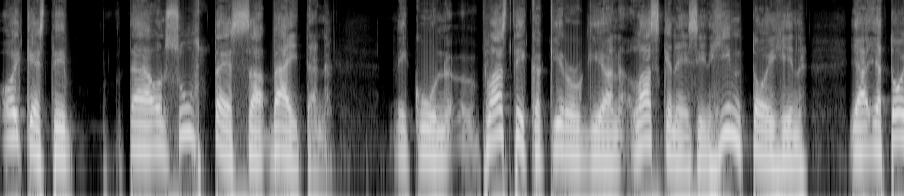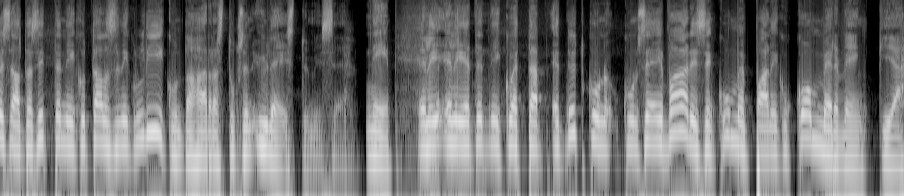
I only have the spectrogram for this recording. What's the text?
oikeasti, tämä on suhteessa, väitän, niin kuin plastiikkakirurgian laskeneisiin hintoihin ja, ja toisaalta sitten niin kuin tällaisen niin kuin liikuntaharrastuksen yleistymiseen. Niin, Eli, eli että, että, että, että, että nyt kun, kun se ei vaadi sen kummempaa niin kuin kommervenkkiä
